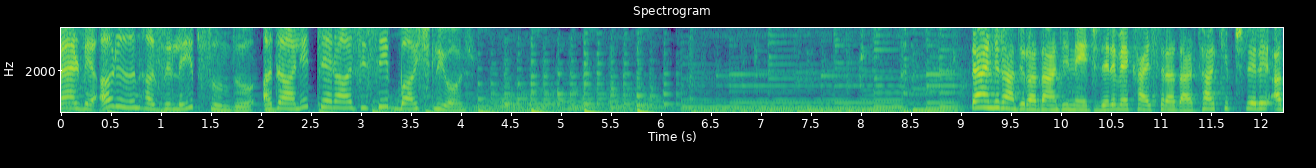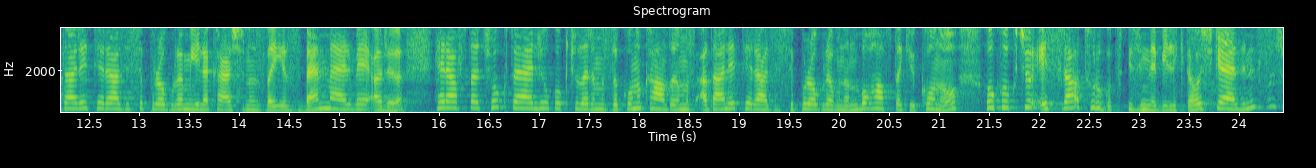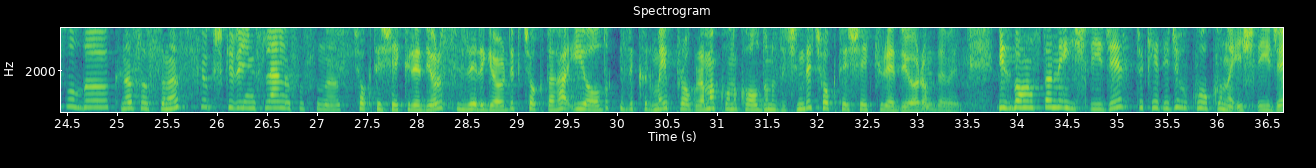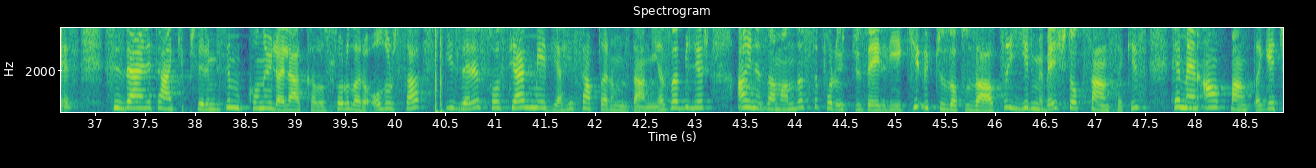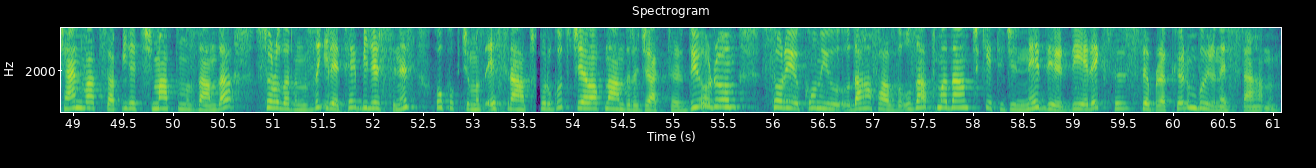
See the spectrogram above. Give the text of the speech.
Merve Arı'nın hazırlayıp sunduğu Adalet Terazisi başlıyor. Değerli Radyo Radar dinleyicileri ve Kayser Radar takipçileri Adalet Terazisi programıyla karşınızdayız. Ben Merve Arı. Her hafta çok değerli hukukçularımızla konuk aldığımız Adalet Terazisi programının bu haftaki konu hukukçu Esra Turgut bizimle birlikte. Hoş geldiniz. Hoş bulduk. Nasılsınız? Çok şükür iyiyim. Sizler nasılsınız? Çok teşekkür ediyoruz. Sizleri gördük. Çok daha iyi olduk. Bizi kırmayıp programa konuk olduğunuz için de çok teşekkür ediyorum. Ne demek? Biz bu hafta ne işleyeceğiz? Tüketici hukukunu işleyeceğiz. Siz değerli takipçilerimizin konuyla alakalı soruları olursa bizlere sosyal medya hesaplarımızdan yazabilir. Aynı zamanda 0352 336 25 98 hemen alt bantta geçen WhatsApp iletişim hattımızdan da sorularınızı iletebilirsiniz. Hukukçumuz Esra Turgut cevaplandıracaktır diyorum. Soruyu konuyu daha fazla uzatmadan tüketici nedir diyerek sözü size bırakıyorum. Buyurun Esra Hanım.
